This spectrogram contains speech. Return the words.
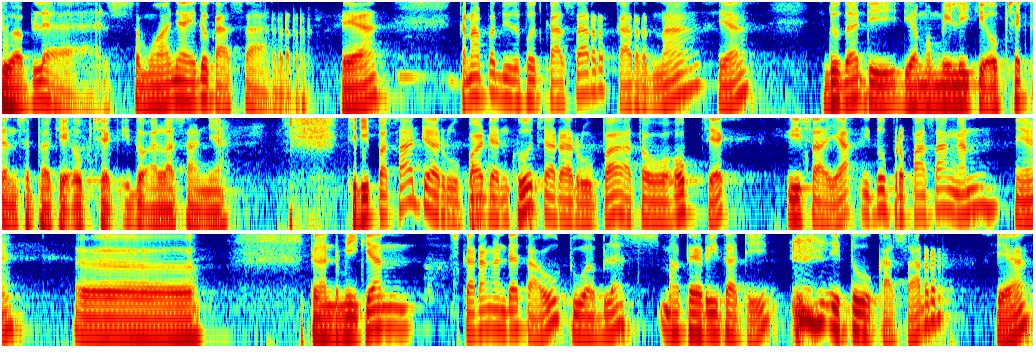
12. Semuanya itu kasar, ya. Kenapa disebut kasar? Karena ya itu tadi dia memiliki objek dan sebagai objek itu alasannya. Jadi pas ada rupa dan gocara rupa atau objek wisaya itu berpasangan ya. E, dengan demikian sekarang Anda tahu 12 materi tadi itu kasar ya.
